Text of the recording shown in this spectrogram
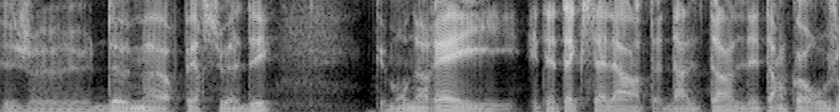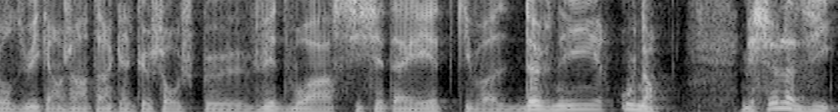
je demeure persuadé, que mon oreille était excellente dans le temps, l'est encore aujourd'hui quand j'entends quelque chose, je peux vite voir si c'est un hit qui va le devenir ou non. Mais cela dit,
